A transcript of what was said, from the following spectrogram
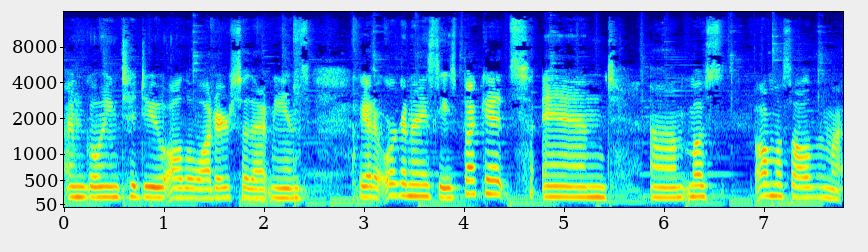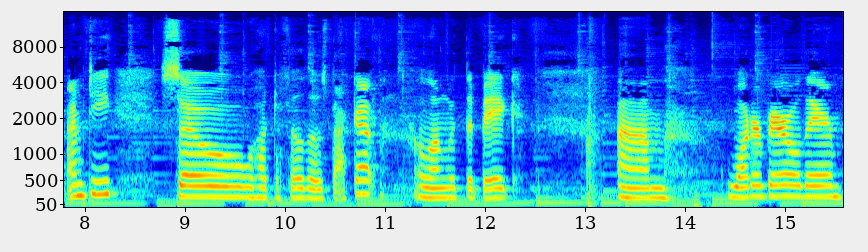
I'm going to do all the water, so that means I gotta organize these buckets and um, most, almost all of them are empty. So we'll have to fill those back up along with the big um, water barrel there.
